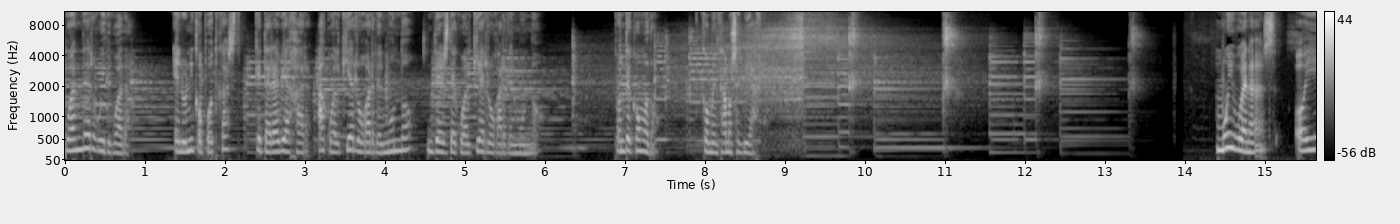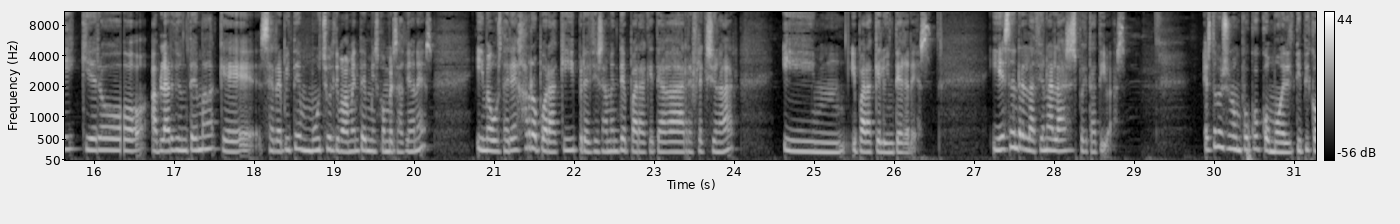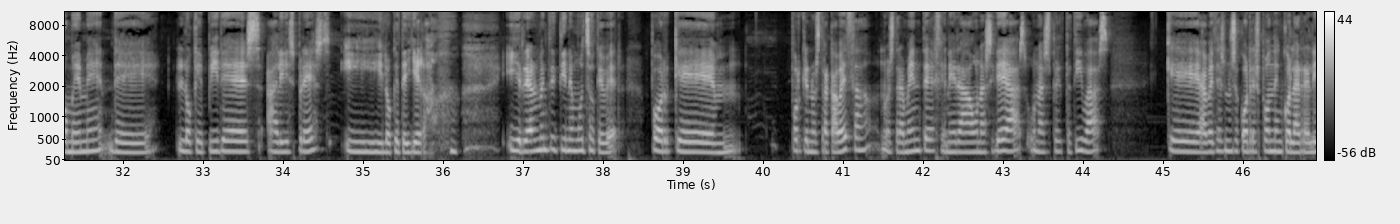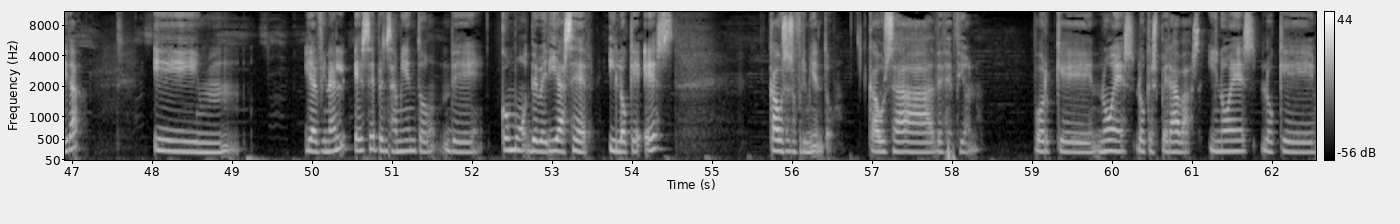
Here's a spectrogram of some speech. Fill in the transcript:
Wander with Wada, el único podcast que te hará viajar a cualquier lugar del mundo desde cualquier lugar del mundo. Ponte cómodo, comenzamos el viaje. Muy buenas, hoy quiero hablar de un tema que se repite mucho últimamente en mis conversaciones y me gustaría dejarlo por aquí precisamente para que te haga reflexionar y, y para que lo integres. Y es en relación a las expectativas. Esto me suena un poco como el típico meme de lo que pides AliExpress y lo que te llega. y realmente tiene mucho que ver, porque, porque nuestra cabeza, nuestra mente genera unas ideas, unas expectativas que a veces no se corresponden con la realidad. Y, y al final ese pensamiento de cómo debería ser y lo que es causa sufrimiento, causa decepción porque no es lo que esperabas y no es lo que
